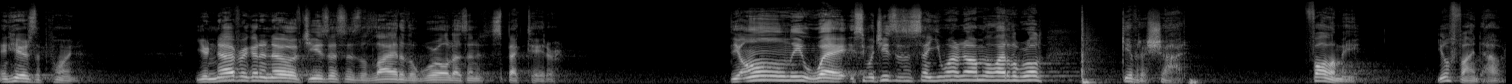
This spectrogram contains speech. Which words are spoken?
And here's the point you're never going to know if Jesus is the light of the world as a spectator. The only way, see what Jesus is saying, you want to know I'm the light of the world? Give it a shot. Follow me. You'll find out.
